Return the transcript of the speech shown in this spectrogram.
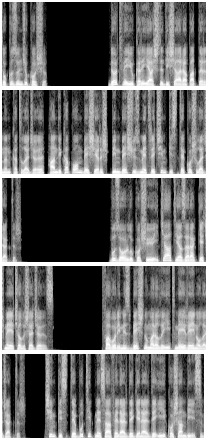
Dokuzuncu koşu 4 ve yukarı yaşlı dişi Arap atlarının katılacağı, handikap 15 yarış, 1500 metre çim pistte koşulacaktır. Bu zorlu koşuyu iki at yazarak geçmeye çalışacağız. Favorimiz 5 numaralı It May Rain olacaktır. Çim pistte bu tip mesafelerde genelde iyi koşan bir isim.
